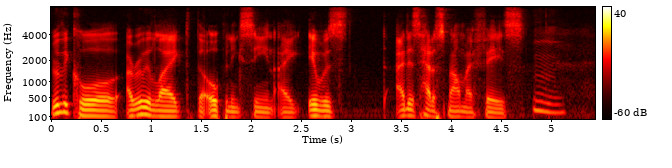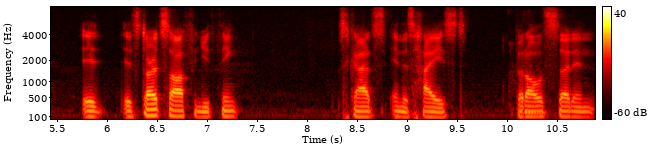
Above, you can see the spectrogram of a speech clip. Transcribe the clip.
Really cool. I really liked the opening scene. I it was I just had a smile on my face. Mm. It it starts off and you think Scott's in this heist, but all of a Mm. sudden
